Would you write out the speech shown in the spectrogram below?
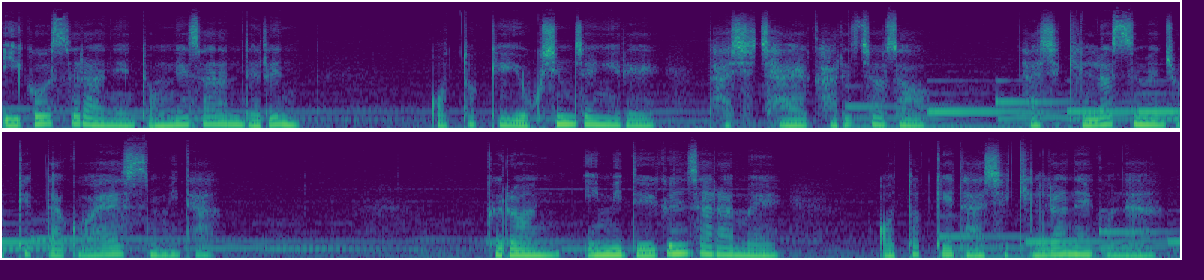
이곳을 아는 동네 사람들은 어떻게 욕심쟁이를 다시 잘 가르쳐서 다시 길렀으면 좋겠다고 하였습니다. 그런 이미 늙은 사람을 어떻게 다시 길러내거나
